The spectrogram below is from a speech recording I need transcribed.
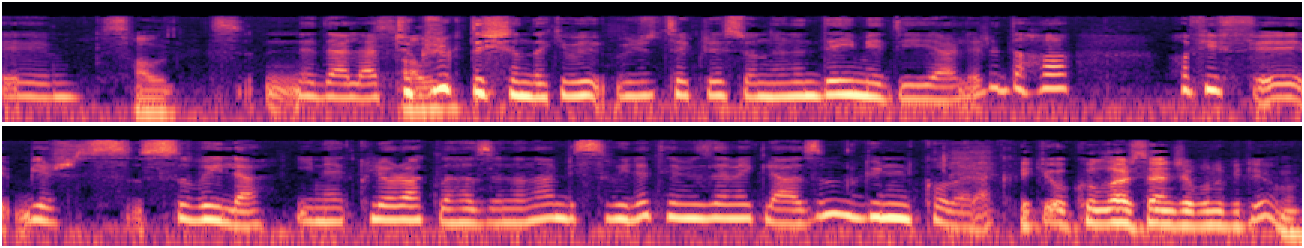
e, ne derler Sal- tükrük dışındaki vü- vücut sekresyonlarının değmediği yerleri daha hafif e, bir sıvıyla yine klorakla hazırlanan bir sıvıyla temizlemek lazım günlük olarak. Peki okullar sence bunu biliyor mu?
